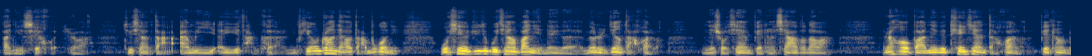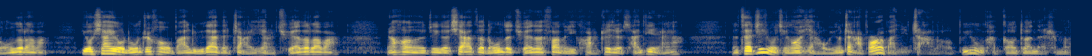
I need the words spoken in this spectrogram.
把你摧毁，是吧？就像打 M 一 A 一坦克呀，你平衡装甲我打不过你，我先用狙击步枪把你那个瞄准镜打坏了，你首先变成瞎子了吧？然后把那个天线打坏了，变成聋子了吧？又瞎又聋之后，把履带再炸一下，瘸子了吧？然后这个瞎子、聋子、瘸子放在一块儿，这就是残疾人呀。在这种情况下，我用炸药包把你炸了，不用很高端的什么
